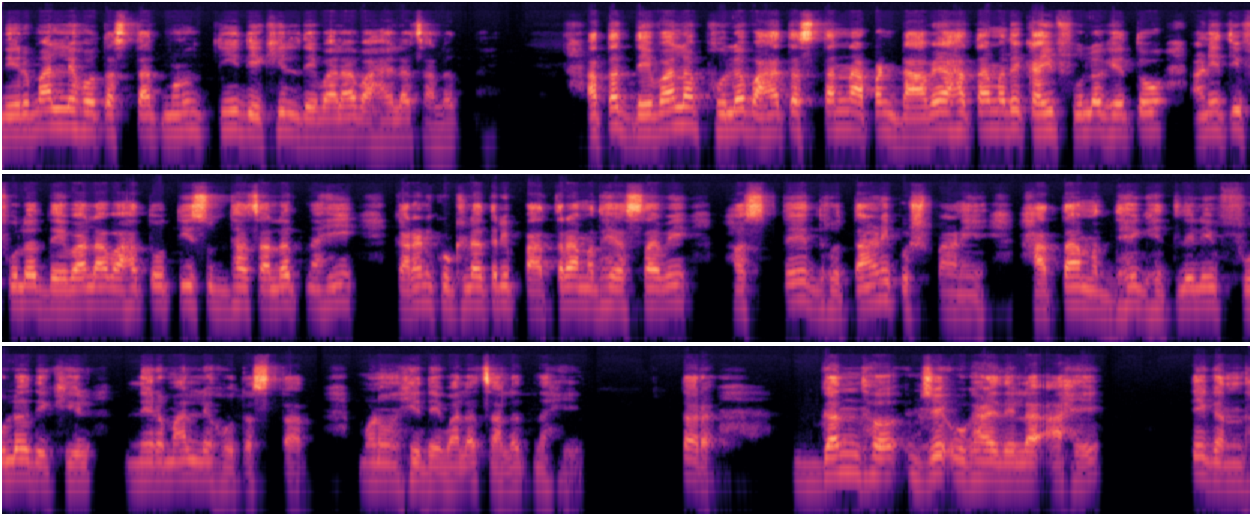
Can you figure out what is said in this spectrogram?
निर्माल्य होत असतात म्हणून ती देखील देवाला वाहायला चालत नाही. आता देवाला फुलं वाहत असताना आपण डाव्या हातामध्ये काही फुलं घेतो आणि ती फुलं देवाला वाहतो ती सुद्धा चालत नाही. कारण कुठल्या तरी पात्रामध्ये असावी हस्ते धृताणी पुष्पाणी हातामध्ये घेतलेली फुलं देखील निर्माल्य होत असतात. म्हणून ही देवाला चालत नाही. तर गंध जे उघाळलेलं आहे ते गंध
